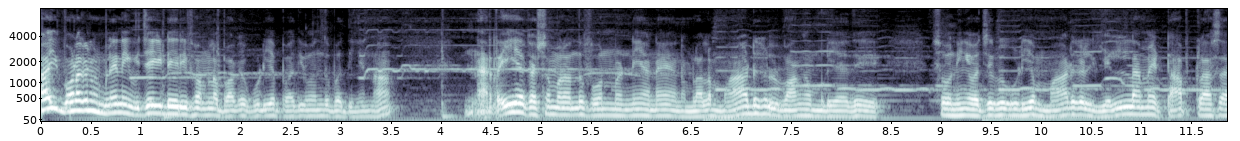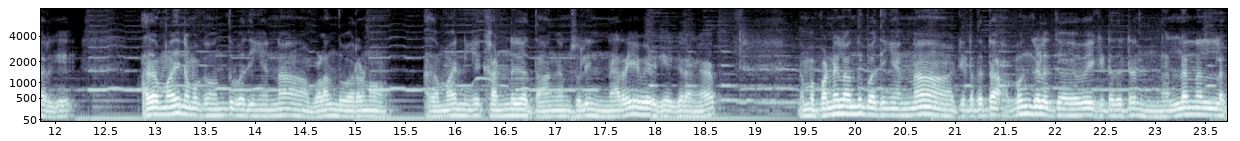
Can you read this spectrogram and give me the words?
ஹாய் வணக்கம். நம்மளே நீ விஜய் டெய்ரி ஃபார்மில் பார்க்கக்கூடிய பதிவு வந்து பார்த்திங்கன்னா நிறைய கஸ்டமர் வந்து ஃபோன் பண்ணி அண்ணே நம்மளால் மாடுகள் வாங்க முடியாது. ஸோ நீங்கள் வச்சுருக்கக்கூடிய மாடுகள் எல்லாமே டாப் கிளாஸாக இருக்குது அதை மாதிரி நமக்கு வந்து பார்த்திங்கன்னா வளர்ந்து வரணும். அதை மாதிரி நீங்கள் கண்ணுக தாங்கன்னு சொல்லி நிறைய பேர் கேட்குறாங்க நம்ம பண்ணையில் வந்து பார்த்திங்கன்னா கிட்டத்தட்ட அவங்களுக்காகவே கிட்டத்தட்ட நல்ல நல்ல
